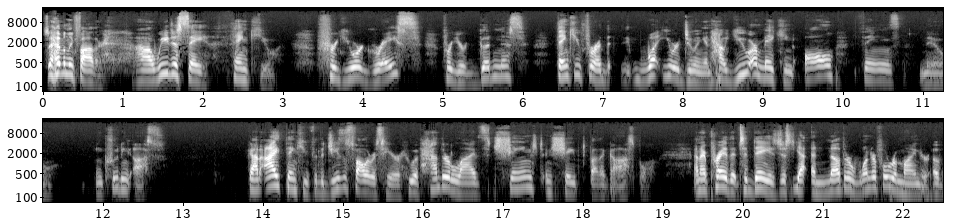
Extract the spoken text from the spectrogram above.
So, Heavenly Father, uh, we just say thank you for your grace, for your goodness. Thank you for what you are doing and how you are making all things new, including us. God, I thank you for the Jesus followers here who have had their lives changed and shaped by the gospel. And I pray that today is just yet another wonderful reminder of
